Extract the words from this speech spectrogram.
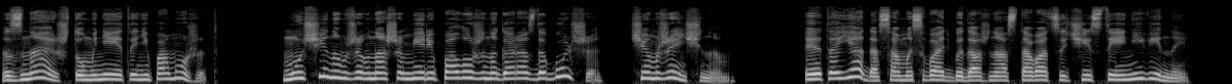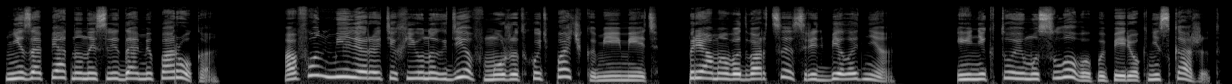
Знаю, что мне это не поможет. Мужчинам же в нашем мире положено гораздо больше, чем женщинам. Это я до самой свадьбы должна оставаться чистой и невинной, не запятнанной следами порока. А фон Миллер этих юных дев может хоть пачками иметь прямо во дворце средь бела дня, и никто ему слова поперек не скажет.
